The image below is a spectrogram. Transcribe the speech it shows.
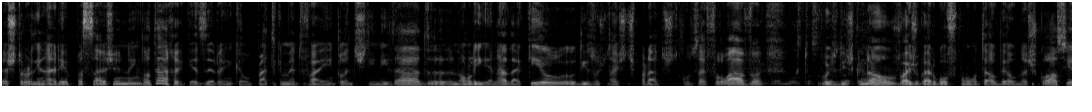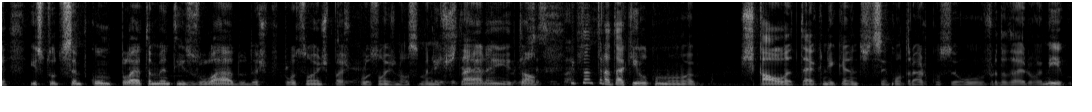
a extraordinária passagem na Inglaterra, quer dizer, em que ele praticamente vai em clandestinidade, não liga nada àquilo, diz os tais disparados de que o Zé falava, que depois diz que não, vai jogar golfe para um hotel dele na Escócia, isso tudo sempre completamente isolado das populações, para as populações não se manifestarem e tal. E portanto trata aquilo como uma escala técnica antes de se encontrar com o seu verdadeiro amigo.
